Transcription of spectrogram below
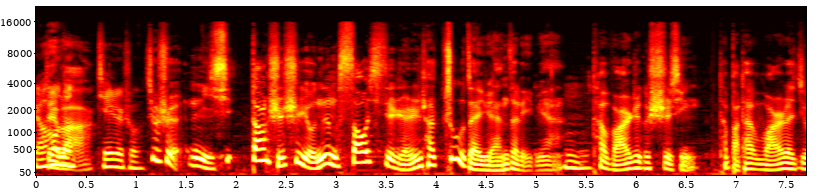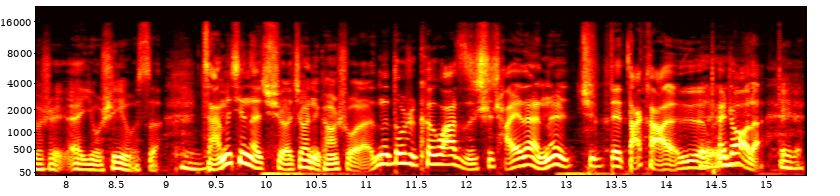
然后呢？接着说，就是你当时是有那么骚气的人，他住在园子里面，嗯他玩这个事情，他把他玩的就是呃有声有色。嗯咱们现在去了，就像你刚刚说了，那都是嗑瓜子、吃茶叶蛋，那去得打卡、呃拍照的，对的，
